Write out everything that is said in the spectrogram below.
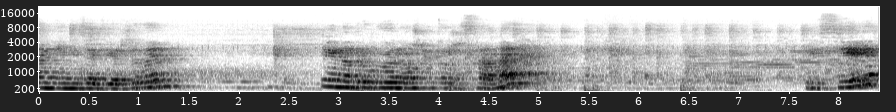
Дыхание не задерживаем. И на другую ножку то же самое. Присели.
